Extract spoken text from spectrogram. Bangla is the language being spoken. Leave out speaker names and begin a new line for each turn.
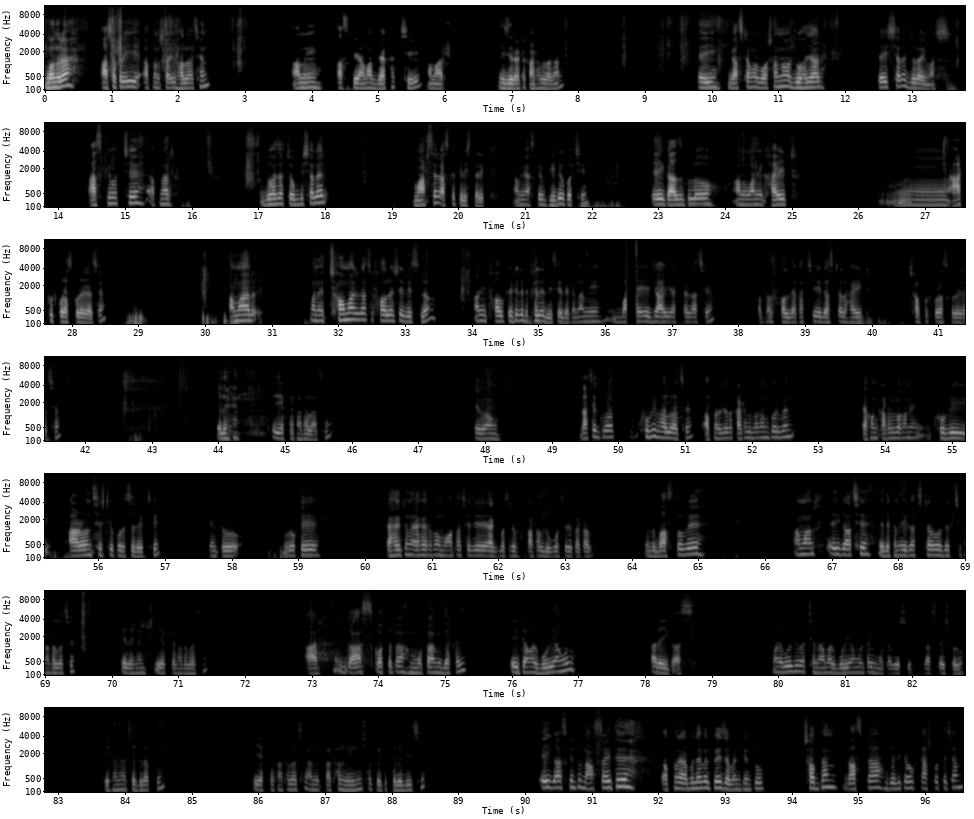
বন্ধুরা, আশা করি আপনারা সবাই ভালো আছেন। আমি আজকে আমার দেখাচ্ছি আমার নিজের একটা কাঁঠাল বাগান। এই গাছটা আমার বসানো দু হাজার তেইশ সালের জুলাই মাস। আজকে হচ্ছে আপনার দু হাজার চব্বিশ সালের মার্চের আজকে তিরিশ তারিখ। আমি আজকে ভিডিও করছি। এই গাছগুলো আনুমানিক হাইট আট ফুট ক্রস করে গেছে। আমার মানে ছ মাস গাছে ফল এসে গেছিল। আমি ফল কেটে কেটে ফেলে দিয়েছি দেখেন আমি বাইরে যাই একটা গাছে। আপনার ফল দেখাচ্ছি, এই গাছটার হাইট ছ ফুট ক্রস করে গেছে। দেখেন, এই একটা কাঁঠাল আছে। এবং গাছের গ্রোথ খুবই ভালো আছে। আপনারা যারা কাঁঠাল বাগান করবেন, এখন কাঁঠাল বাগানে খুবই আড়ন সৃষ্টি করেছে দেখছি। কিন্তু লোকে এক একজনের এক এক রকম মত আছে যে এক বছরের কাঁঠাল দু বছরের কাঁঠাল। কিন্তু বাস্তবে আমার এই গাছে এই দেখেন এই গাছটাও দেখছি কাঁঠাল আছে। এই দেখেন এই একটা কাঁঠাল আছে। আর গাছ কতটা মোটা আমি দেখাই। এইটা আমার বুড়ি আঙুল আর এই গাছ। মানে বুঝতে পারছেন আমার বুড়ি আঙুলটাই মোটা বেশি গাছটাই সরু। এখানে আছে গ্রাফটিং। এই একটা কাঁঠাল আছে আমি কাঁঠাল নিয়ে নিই সব কেটে ফেলে দিয়েছি। এই গাছ কিন্তু নার্সারিতে আপনারা অ্যাভেলেবেল পেয়ে যাবেন। কিন্তু সাবধান গাছটা যদি কেউ চাষ করতে চান,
